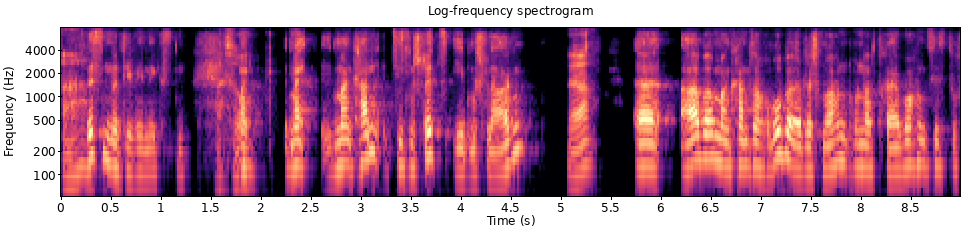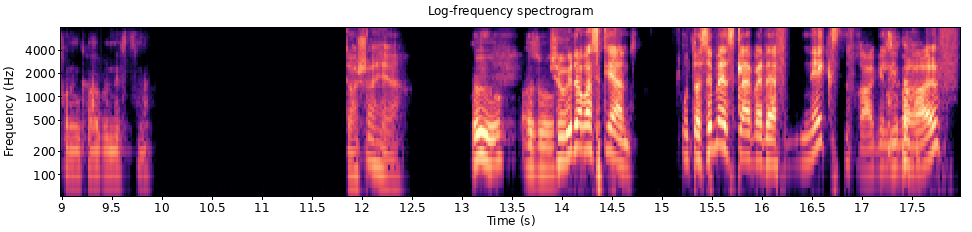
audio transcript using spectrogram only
Das wissen nur die wenigsten. So. Man, man, man, kann diesen Schlitz eben schlagen. Ja. Äh, aber man kann es auch oberirdisch machen und nach drei Wochen siehst du von dem Kabel nichts mehr. Da schau her. Ja, ja, also. Schon wieder was gelernt. Und da sind wir jetzt gleich bei der nächsten Frage, lieber Ralf.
